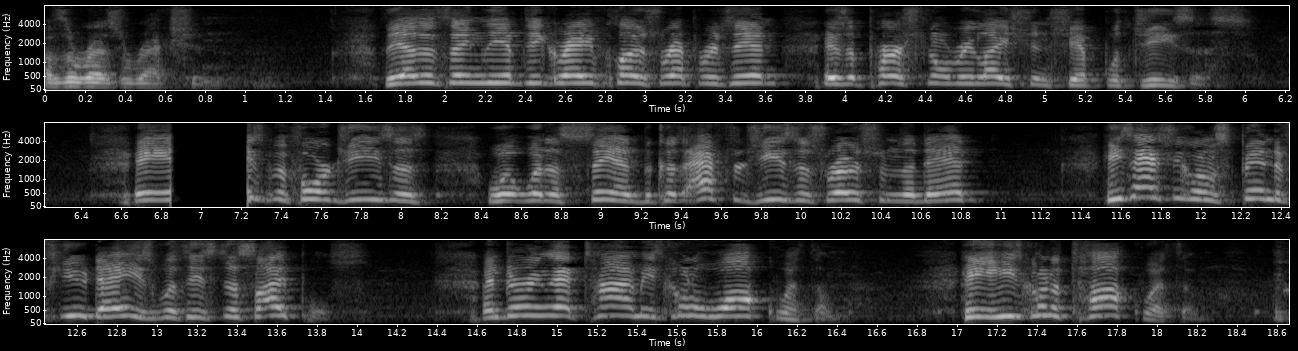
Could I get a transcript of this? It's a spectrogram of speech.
of the resurrection. The other thing the empty grave clothes represent is a personal relationship with Jesus. And before Jesus would ascend, because after Jesus rose from the dead, he's actually going to spend a few days with his disciples. And during that time, he's going to walk with them. He, he's going to talk with them.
